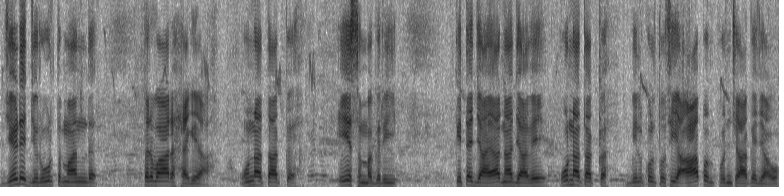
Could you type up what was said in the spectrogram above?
ਜਿਹੜੇ ਜ਼ਰੂਰਤਮੰਦ ਪਰਿਵਾਰ ਹੈਗੇ ਆ, ਉਹਨਾਂ ਤੱਕ ਇਹ ਸਮਗਰੀ ਕਿਤੇ ਜਾਇਆ ਨਾ ਜਾਵੇ, ਉਹਨਾਂ ਤੱਕ ਬਿਲਕੁਲ ਤੁਸੀਂ ਆਪ ਪਹੁੰਚਾ ਕੇ ਜਾਓ।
